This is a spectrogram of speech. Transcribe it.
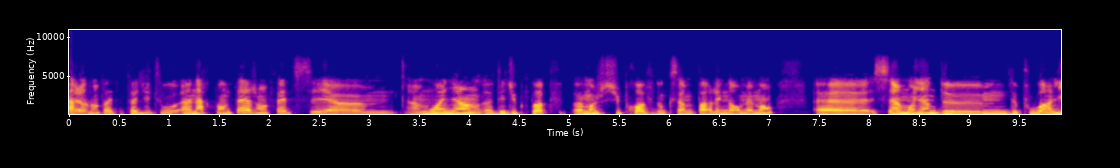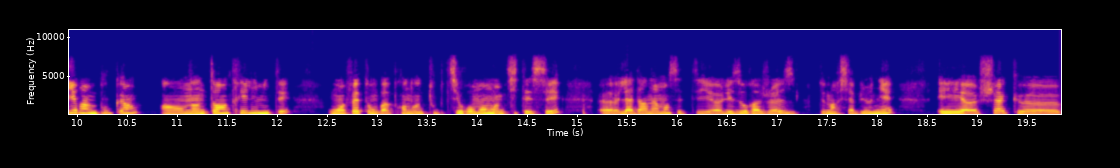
Alors non, pas, pas, du tout. Un arpentage, en fait, c'est euh, un moyen euh, d'éduc pop. Euh, moi, je suis prof, donc ça me parle énormément. Euh, c'est un moyen de, de pouvoir lire un bouquin en un temps très limité où en fait on va prendre un tout petit roman ou un petit essai. Euh, là dernièrement c'était euh, Les Orageuses de Marcia Burnier et euh, chaque euh,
